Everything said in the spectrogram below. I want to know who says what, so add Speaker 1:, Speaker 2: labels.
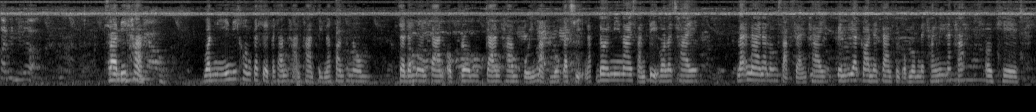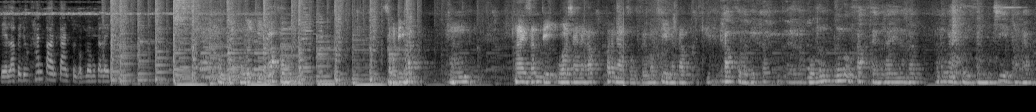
Speaker 1: สวัสดีค่ะ วันนี้นิคมเกษตรประคันฐานผ่านสิงนครพนม จะดำเนินการอบรมการทำปุ๋ยหมักโบกาชินะโดยมีนายสันติวรชัย และนายนรงศักดิ์แสงไทย เป็นวิทยากรในการฝึกอบรมในครั้งนี้นะคะ โอเค เดี๋ยวเราไปดูขั้นตอนการฝึกอบรมกันเลยค่ะ
Speaker 2: ธุรกิจครับผมสวัสดีครับผมนายสันติวรชัยนะครับ พนักงานส่งเสริมอาชีพนะครับ
Speaker 3: ครับ สวัสดีครับเอ่อผมนรงศักดิ์แสงไทยนะครับ ชีพนะครับ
